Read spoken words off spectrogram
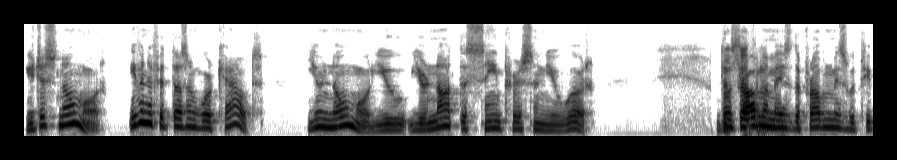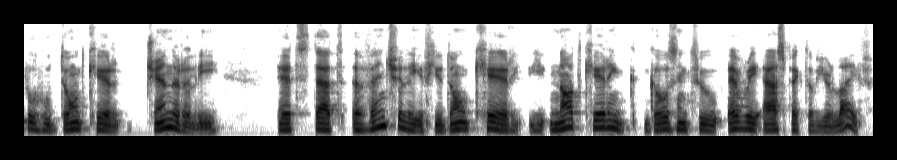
You just know more. Even if it doesn't work out, you know more. You you're not the same person you were. The Most problem definitely. is the problem is with people who don't care generally. It's that eventually, if you don't care, not caring goes into every aspect of your life.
